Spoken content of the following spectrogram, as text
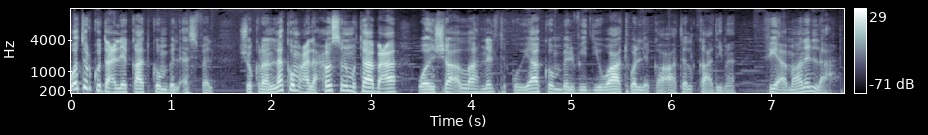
واتركوا تعليقاتكم بالأسفل. شكرا لكم على حسن المتابعة وإن شاء الله نلتقي وياكم بالفيديوهات واللقاءات القادمة. في أمان الله.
